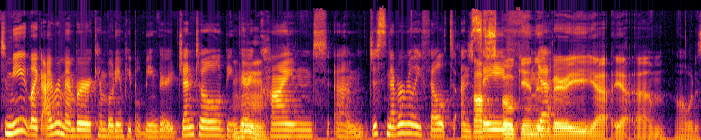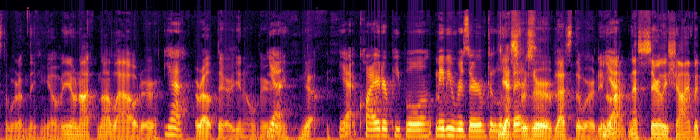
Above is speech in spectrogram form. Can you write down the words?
to me, like I remember Cambodian people being very gentle, being very kind, um, just never really felt unsafe. Soft spoken yeah. and very, yeah, yeah. Um, oh, what is the word I'm thinking of? You know, not not loud or yeah, or out there. You know, very, Yeah. yeah. yeah, quieter people, maybe reserved a little Yes, bit. reserved. That's the word. You know, Yeah. not necessarily shy, but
